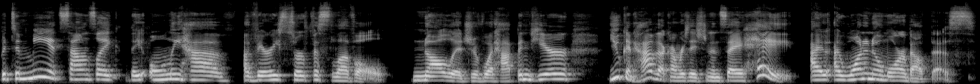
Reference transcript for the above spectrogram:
But to me, it sounds like they only have a very surface level knowledge of what happened here. You can have that conversation and say, hey, I, I want to know more about this.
